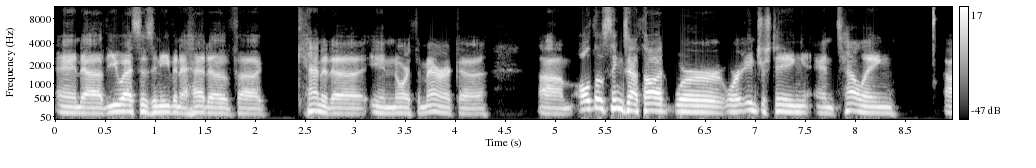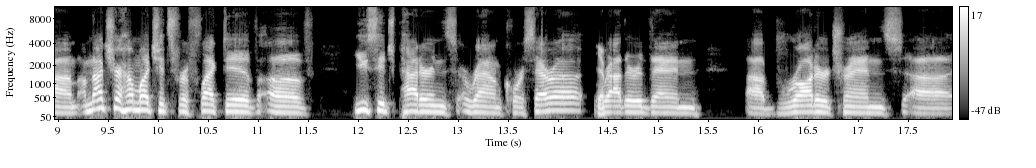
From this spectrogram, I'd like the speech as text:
and uh, the US isn't even ahead of uh, Canada in North America. Um, all those things I thought were, were interesting and telling. Um, I'm not sure how much it's reflective of usage patterns around Coursera yep. rather than uh, broader trends uh,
